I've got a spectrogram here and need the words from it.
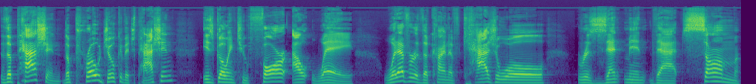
The passion, the pro Djokovic passion, is going to far outweigh whatever the kind of casual resentment that some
